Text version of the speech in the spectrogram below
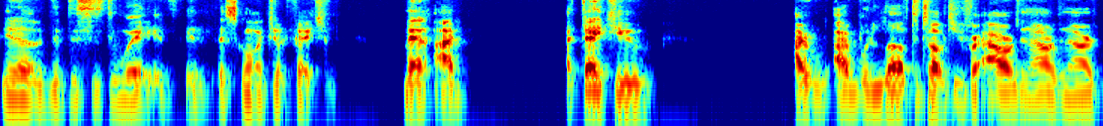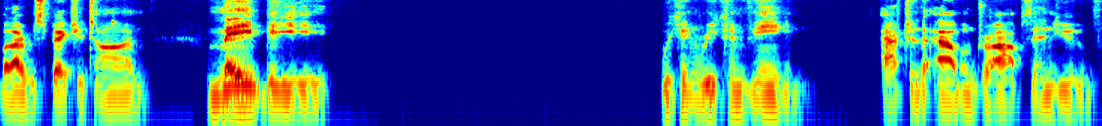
you know, that this is the way it, it, it's going to affect you. Man, I I thank you. I I would love to talk to you for hours and hours and hours, but I respect your time. Maybe we can reconvene after the album drops and you've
